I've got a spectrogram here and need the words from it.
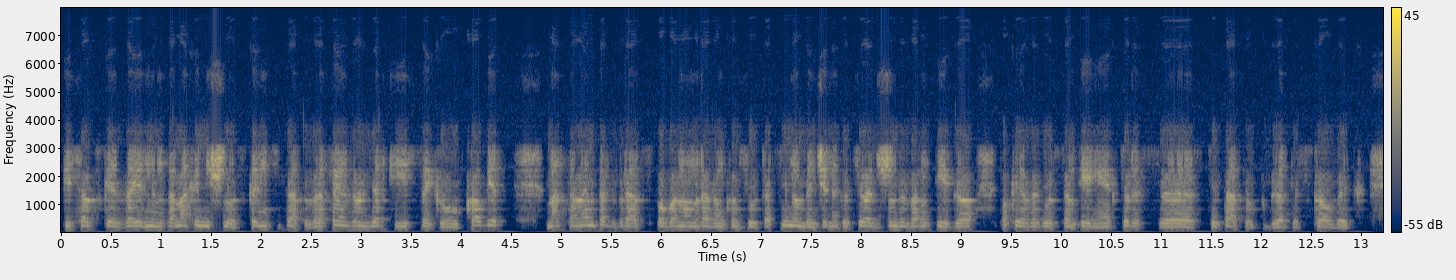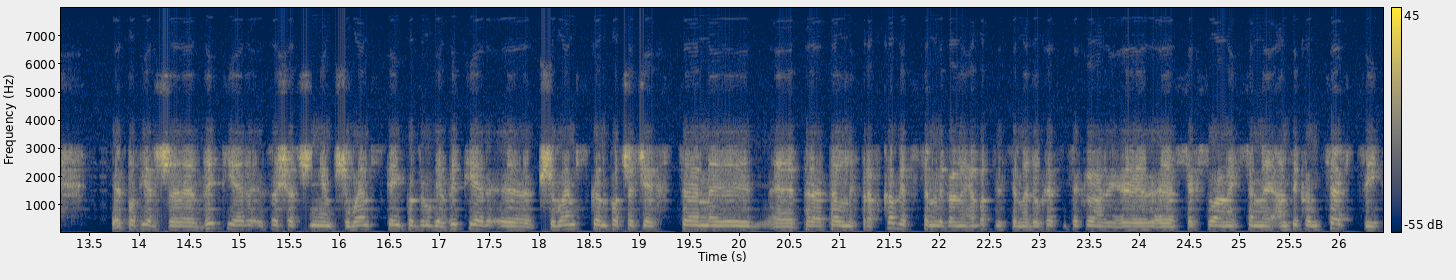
pisowskie za jednym zamachem i śluz. Koniec cytatu. Wracając do liderki strajku kobiet, Marta Lempert wraz z powołaną Radą Konsultacyjną będzie negocjować z rządem warunki jego pokojowego ustąpienia. Niektóre z, e, z cytatów groteskowych. Po pierwsze, wypier z oświadczeniem Przyłębskiej, po drugie, wypier e, Przyłębską, po trzecie, chcemy e, pełnych praw kobiet, chcemy legalnej aborcji, chcemy edukacji seksualnej, e, chcemy antykoncepcji,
